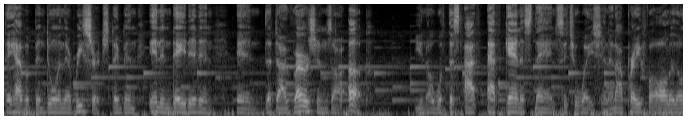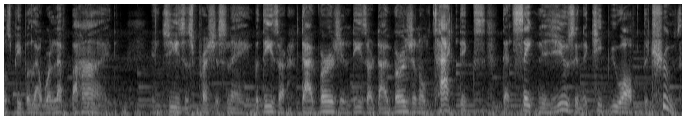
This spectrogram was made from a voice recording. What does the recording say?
they haven't been doing their research. They've been inundated and and the diversions are up. You know, with this Af- Afghanistan situation, and I pray for all of those people that were left behind in Jesus' precious name. But these are diversion, these are diversional tactics that Satan is using to keep you off the truth.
